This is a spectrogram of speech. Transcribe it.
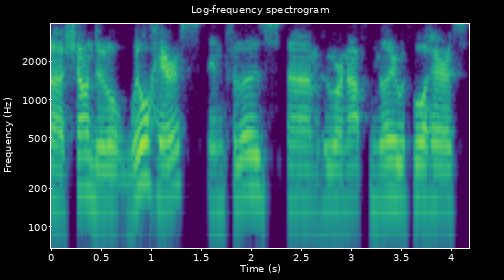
uh, Sean Doolittle, Will Harris, and for those um, who are not familiar with Will Harris,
